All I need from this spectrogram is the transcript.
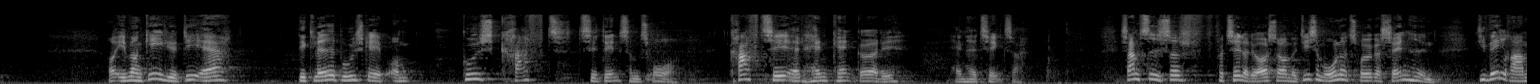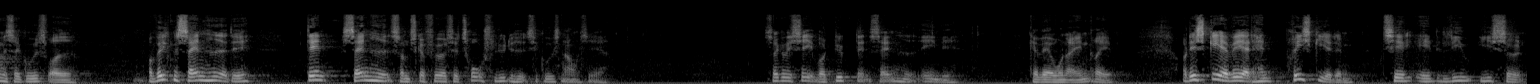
Og evangeliet, det er det glade budskab om Guds kraft til den, som tror. Kraft til, at han kan gøre det, han havde tænkt sig. Samtidig så fortæller det også om, at de, som undertrykker sandheden, de vil rammes af Guds vrede. Og hvilken sandhed er det? Den sandhed, som skal føre til troslydighed til Guds navn, siger Så kan vi se, hvor dybt den sandhed egentlig kan være under angreb. Og det sker ved, at han prisgiver dem til et liv i synd.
